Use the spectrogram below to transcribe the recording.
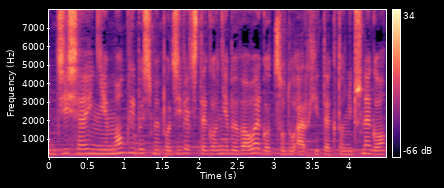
Dzisiaj nie moglibyśmy podziwiać tego niebywałego cudu architektonicznego,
